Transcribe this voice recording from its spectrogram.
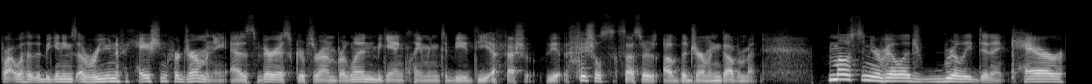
brought with it the beginnings of reunification for Germany, as various groups around Berlin began claiming to be the official, the official successors of the German government. Most in your village really didn't care.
